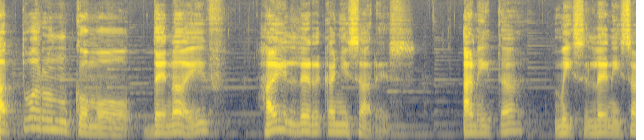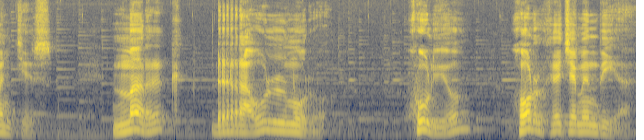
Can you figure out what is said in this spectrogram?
Actuaron como The Knife, Heiler Cañizares, Anita, Miss Lenny Sánchez, Mark, Raúl Muro, Julio, Jorge Chemendía,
